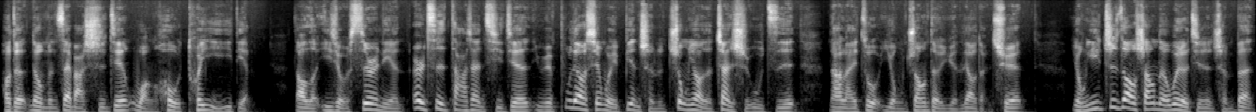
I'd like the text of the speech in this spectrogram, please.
好的，那我们再把时间往后推移一点，到了一九四二年，二次大战期间，因为布料纤维变成了重要的战时物资，拿来做泳装的原料短缺，泳衣制造商呢为了节省成本，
